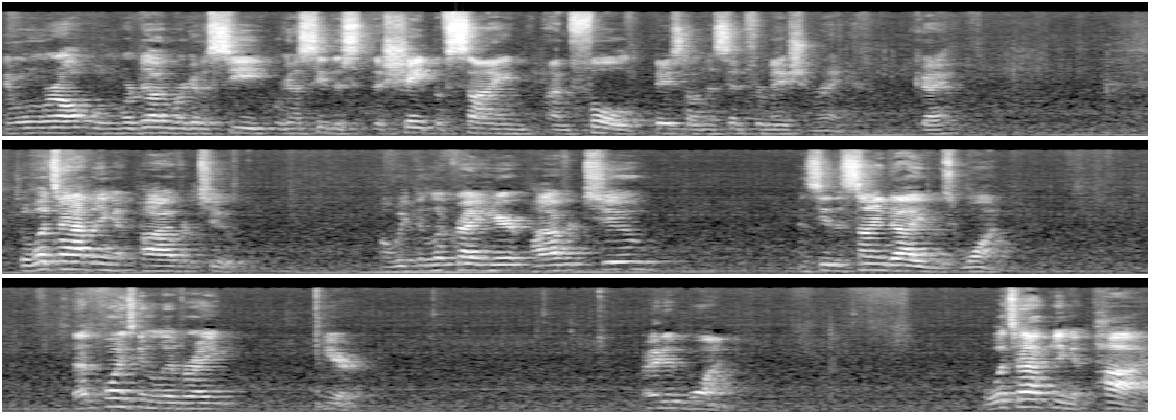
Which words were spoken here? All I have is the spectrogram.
And when we're all, when we're done, we're going to see we're going to see this the shape of sine unfold based on this information right here. Okay. So what's happening at pi over two? Well, we can look right here at pi over 2 and see the sine value is 1. That point's going to live right here, right at 1. What's happening at pi?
